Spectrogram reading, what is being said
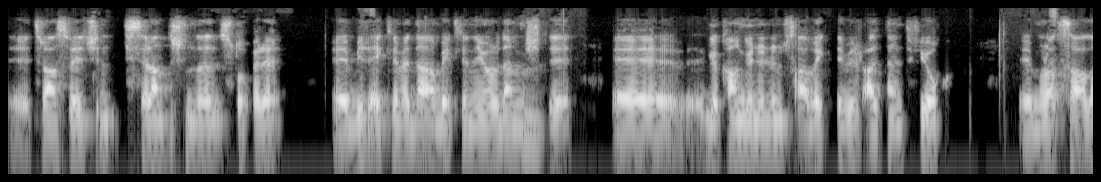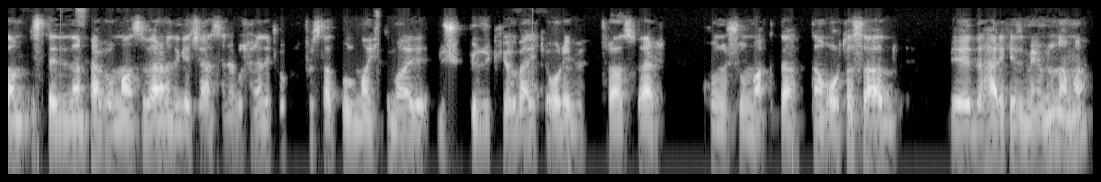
e, transfer için Tisserand dışında stopere e, bir ekleme daha bekleniyor denmişti. E, Gökhan Gönül'ün sağ bekte bir alternatifi yok. E, Murat Sağlam istenilen performansı vermedi geçen sene. Bu sene de çok fırsat bulma ihtimali düşük gözüküyor. Belki oraya bir transfer konuşulmakta. Tam orta saha e, de herkes memnun ama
